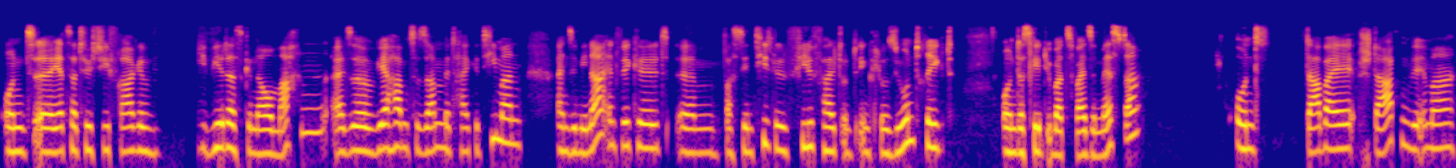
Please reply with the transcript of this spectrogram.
Und äh, jetzt natürlich die Frage, wie wir das genau machen. Also wir haben zusammen mit Heike Thiemann ein Seminar entwickelt, ähm, was den Titel Vielfalt und Inklusion trägt. Und das geht über zwei Semester. Und dabei starten wir immer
